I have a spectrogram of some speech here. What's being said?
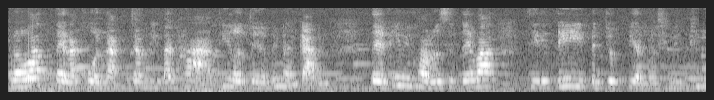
เพราะว่าแต่ละคนอะจะมีปัญหาที่เราเจอไม่เหมือนกัน แต่พี่มีความรู้สึกได้ว่าซีริตี้เป็นจุดเปลี่ยนของชีวิตพี่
